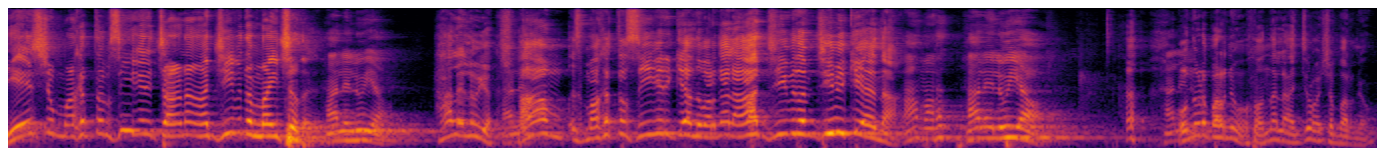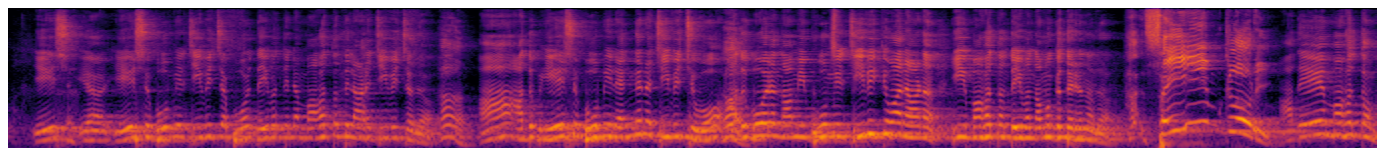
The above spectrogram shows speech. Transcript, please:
യേശു മഹത്വം സ്വീകരിച്ചാണ് ആ ജീവിതം നയിച്ചത്. ഹാലലൂയ Hallelujah. ആ മഹത്വം സ്വീകരിക്കുക എന്ന് പറഞ്ഞാൽ ആ ജീവിതം ജീവിക്കുക എന്നാ. ഒന്നുകൂടെ പറഞ്ഞു. ഒന്നല്ല അഞ്ചു പ്രാവശ്യം പറഞ്ഞു. യേശു യേശു ഭൂമിയിൽ ജീവിച്ചപ്പോൾ ദൈവത്തിന്റെ മഹത്വത്തിലാണ് ജീവിച്ചത് ആ. അത് യേശു ഭൂമിയിൽ എങ്ങനെ ജീവിച്ചുവോ അതുപോലെ നാം ഈ ഭൂമിയിൽ ജീവിക്കുവാനാണ് ഈ മഹത്വം ദൈവം നമുക്ക് തരുന്നത് സെയിം glory. അതേ മഹത്വം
